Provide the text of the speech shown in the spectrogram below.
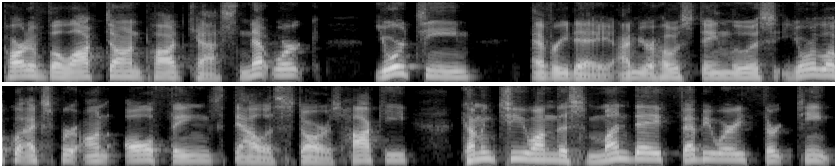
part of the Locked On Podcast Network, your team every day. I'm your host, Dane Lewis, your local expert on all things Dallas Stars hockey, coming to you on this Monday, February 13th.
